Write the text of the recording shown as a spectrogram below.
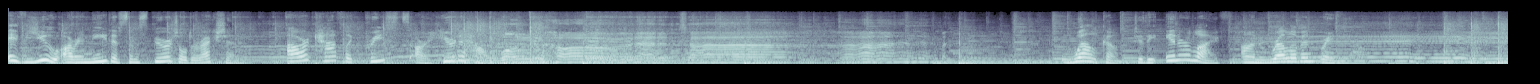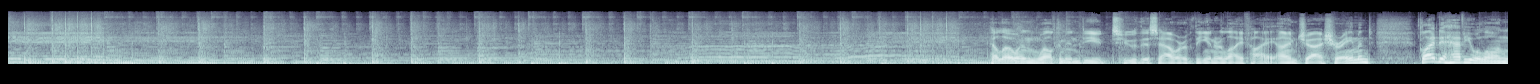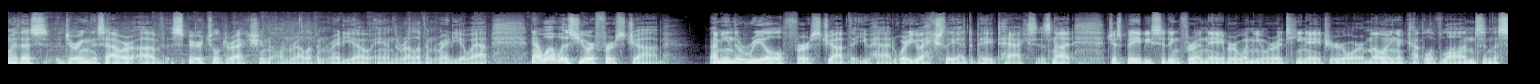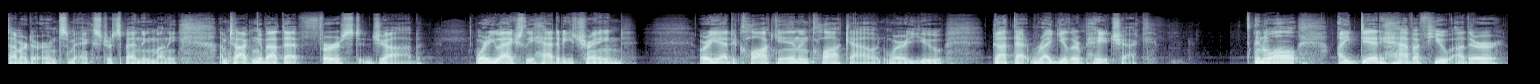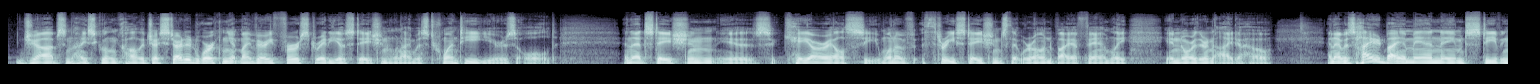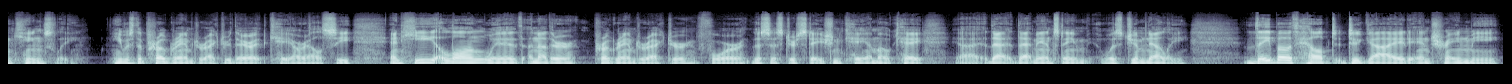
if you are in need of some spiritual direction, our Catholic priests are here to help. One heart at a time. Welcome to The Inner Life on Relevant Radio. Hello and welcome indeed to this hour of the inner life. Hi, I'm Josh Raymond. Glad to have you along with us during this hour of spiritual direction on Relevant Radio and the Relevant Radio app. Now, what was your first job? I mean, the real first job that you had where you actually had to pay taxes, not just babysitting for a neighbor when you were a teenager or mowing a couple of lawns in the summer to earn some extra spending money. I'm talking about that first job where you actually had to be trained, where you had to clock in and clock out, where you got that regular paycheck. And while I did have a few other jobs in high school and college, I started working at my very first radio station when I was 20 years old. And that station is KRLC, one of three stations that were owned by a family in northern Idaho. And I was hired by a man named Stephen Kingsley. He was the program director there at KRLC, and he, along with another program director for the sister station KMOK, uh, that that man's name was Jim Nelly. They both helped to guide and train me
